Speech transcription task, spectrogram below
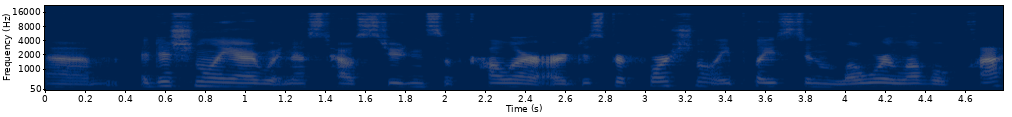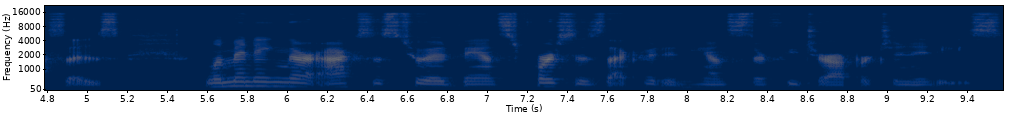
Um, additionally, I witnessed how students of color are disproportionately placed in lower level classes, limiting their access to advanced courses that could enhance their future opportunities.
